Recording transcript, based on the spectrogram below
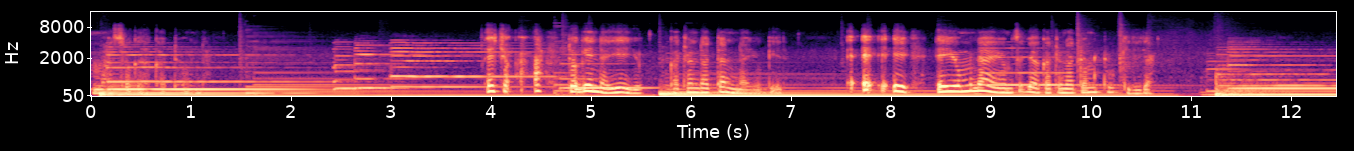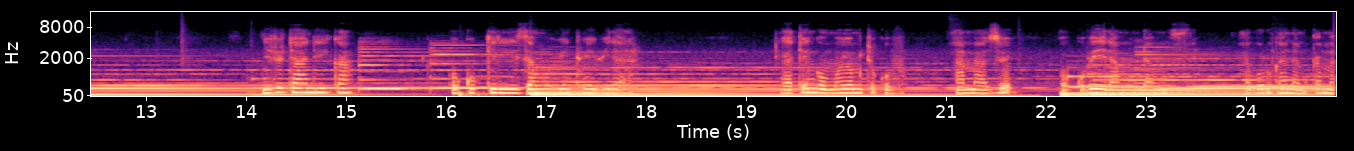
mu maaso ga katonda. Ekyo aa togendayo eyo katonda tannayogera. Eyo munayo omusajja wa katonda tomutuukirira. Ne tutandika okukkiririza mu bintu ebirala ng'ate ngaomwoyo omutukuvu amaze okubeera munda muffe abooluganda mukama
